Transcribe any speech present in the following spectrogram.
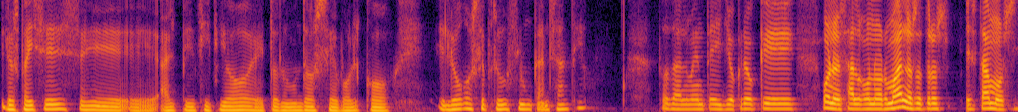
Los países, eh, eh, al principio, eh, todo el mundo se volcó. ¿Y ¿Luego se produce un cansancio? Totalmente. Y yo creo que, bueno, es algo normal. Nosotros estamos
